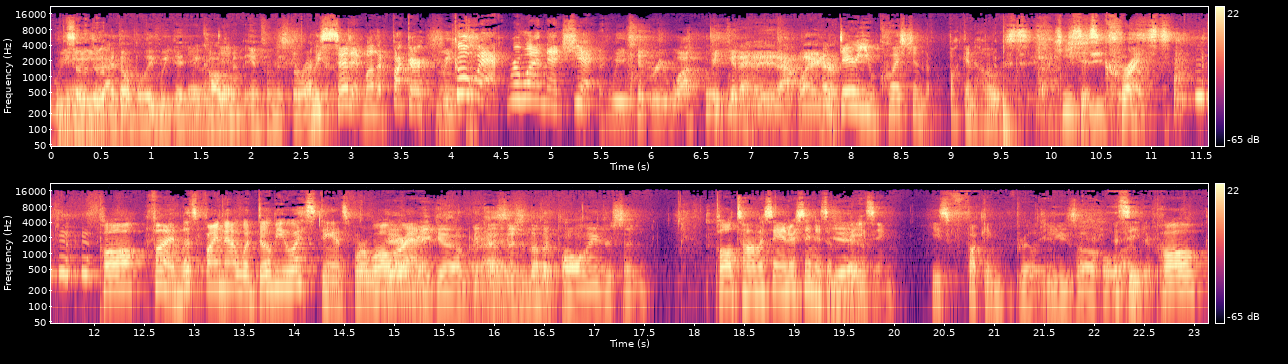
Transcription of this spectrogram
we, We, said it. I don't believe we did. Yeah, we, we called did. him an infamous director. We said it, motherfucker. Go back, rewind that shit. we can rewind. We can edit it out later. How dare you question the fucking host? Oh, Jesus, Jesus. Christ. Paul, fine. Let's find out what WS stands for while There we're at we it. go. Because right. there's another Paul Anderson. Paul Thomas Anderson is Yeah. amazing. He's fucking brilliant. He's a whole Let's lot see, different. Paul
